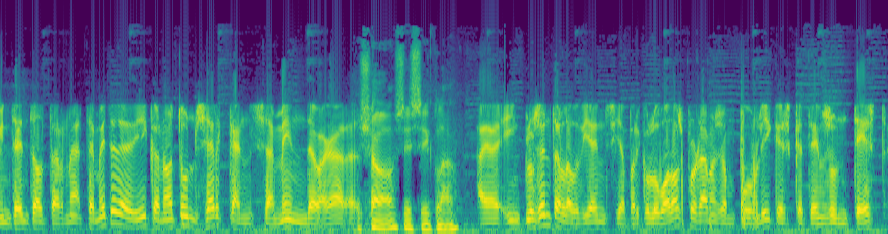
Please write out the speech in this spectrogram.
intenta alternar. També t'he de dir que noto un cert cansament de vegades, Això, sí, sí, clar. eh, inclús entre l'audiència, perquè el bo dels programes en públic és que tens un test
